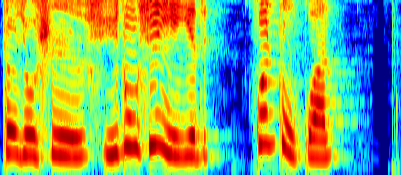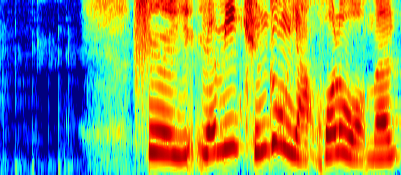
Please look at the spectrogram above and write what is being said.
这就是徐仲勋爷爷的观众观，是人民群众养活了我们。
